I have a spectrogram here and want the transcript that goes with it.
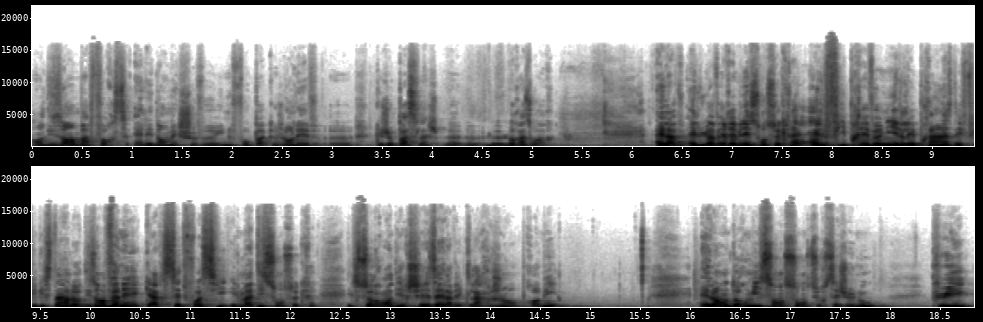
en disant ma force, elle est dans mes cheveux. Il ne faut pas que j'enlève, euh, que je passe le rasoir. Elle, lui avait révélé son secret. Elle fit prévenir les princes des Philistins en leur disant Venez, car cette fois-ci, il m'a dit son secret. Ils se rendirent chez elle avec l'argent promis. Elle endormit Samson sur ses genoux, puis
